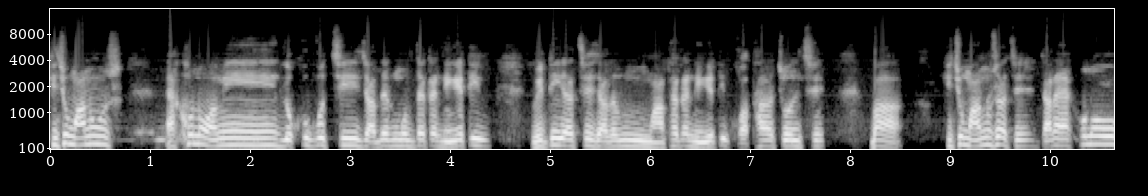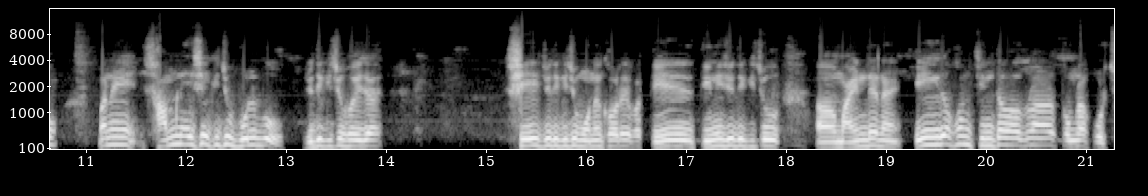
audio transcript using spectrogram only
কিছু মানুষ এখনও আমি লক্ষ্য করছি যাদের মধ্যে একটা নেগেটিভিটি আছে, যাদের মাথায় একটা নেগেটিভ কথা চলছে, বা কিছু মানুষ আছে যারা এখনও মানে সামনে এসে কিছু বলব, যদি কিছু হয়ে যায়। সে যদি কিছু মনে করে বা তিনি যদি কিছু মাইন্ডে নেয় এই রকম চিন্তা ভাবনা তোমরা করছ।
